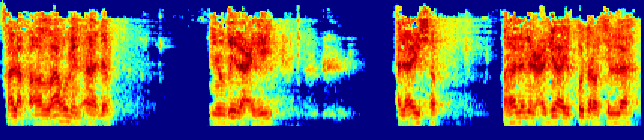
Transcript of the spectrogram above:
خلقها الله من آدم من ضلعه الأيسر. وهذا من عجائب قدرة الله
